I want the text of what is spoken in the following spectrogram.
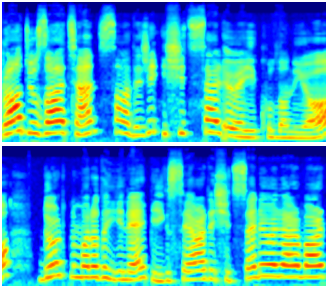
Radyo zaten sadece işitsel öğeyi kullanıyor. 4 numarada yine bilgisayarda işitsel öğeler var.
